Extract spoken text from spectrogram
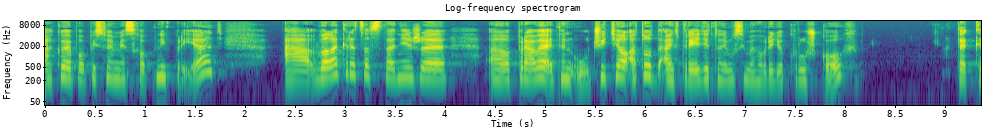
ako ja popisujem, je schopný prijať. A veľakrát sa stane, že práve aj ten učiteľ, a to aj v triede, to nemusíme hovoriť o krúžkoch, tak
